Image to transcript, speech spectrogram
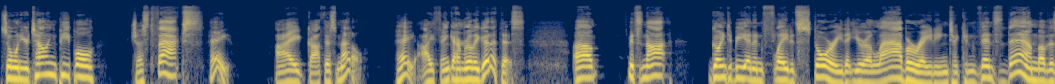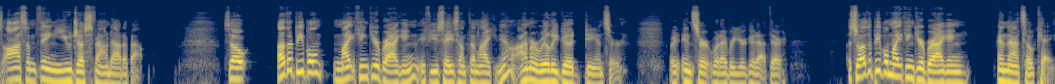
So when you're telling people just facts, hey, I got this medal. Hey, I think I'm really good at this. Um, it's not going to be an inflated story that you're elaborating to convince them of this awesome thing you just found out about. So other people might think you're bragging if you say something like, you know, I'm a really good dancer, or insert whatever you're good at there. So other people might think you're bragging, and that's okay.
